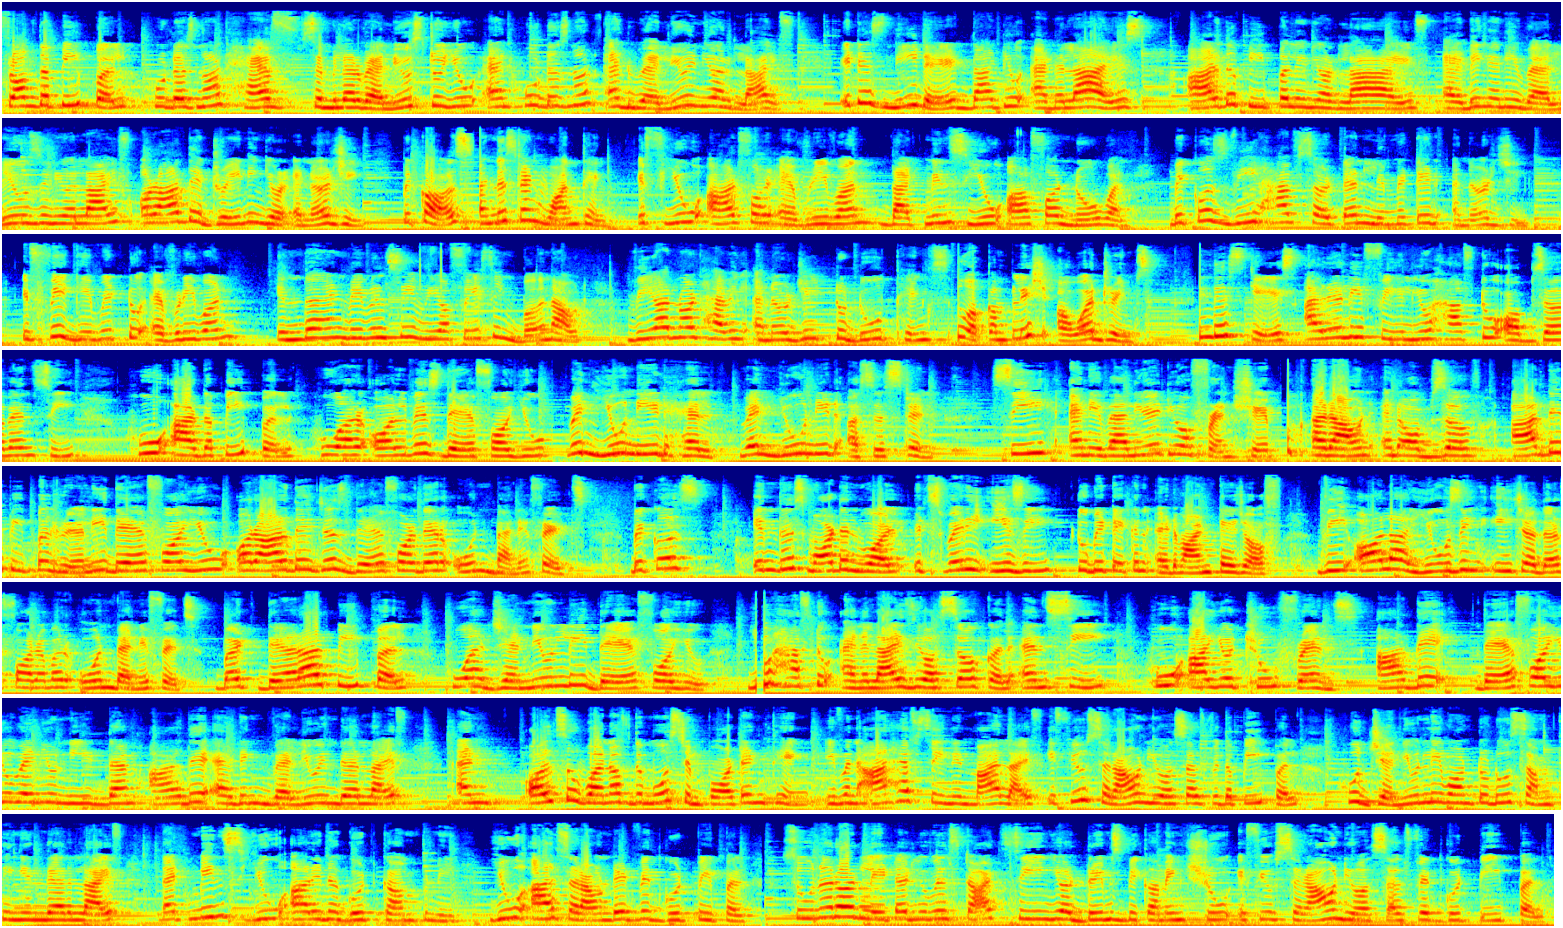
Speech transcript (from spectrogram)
from the people who does not have similar values to you and who does not add value in your life. It is needed that you analyze are the people in your life adding any values in your life or are they draining your energy? Because understand one thing if you are for everyone that means you are for no one. Because we have certain limited energy. If we give it to everyone in the end we will see we are facing burnout we are not having energy to do things to accomplish our dreams. In this case, I really feel you have to observe and see who are the people who are always there for you when you need help, when you need assistance. See and evaluate your friendship. Look around and observe are they people really there for you or are they just there for their own benefits? Because in this modern world, it's very easy to be taken advantage of. We all are using each other for our own benefits, but there are people who are genuinely there for you. You have to analyze your circle and see who are your true friends. Are they there for you when you need them? Are they adding value in their life? And also one of the most important thing even i have seen in my life if you surround yourself with the people who genuinely want to do something in their life that means you are in a good company. You are surrounded with good people. Sooner or later you will start seeing your dreams becoming true if you surround yourself with good people.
